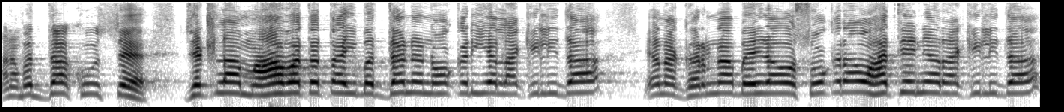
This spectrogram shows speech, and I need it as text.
અને બધા ખુશ છે. જેટલા મહાવત હતા એ બધાને નોકરીએ રાખી લીધા, એના ઘરના બૈરાઓ છોકરાઓ હાથે ત્યાં રાખી લીધા.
